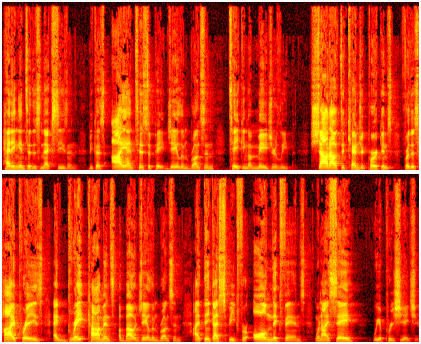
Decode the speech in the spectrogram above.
heading into this next season because I anticipate Jalen Brunson taking a major leap. Shout out to Kendrick Perkins for this high praise and great comments about Jalen Brunson. I think I speak for all Knick fans when I say we appreciate you.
